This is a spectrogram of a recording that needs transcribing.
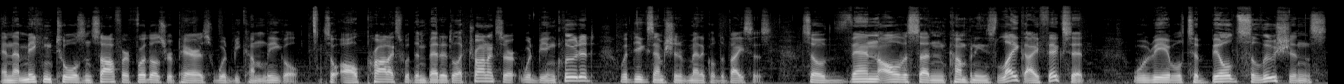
and that making tools and software for those repairs would become legal. So all products with embedded electronics are, would be included, with the exemption of medical devices. So then, all of a sudden, companies like iFixit would be able to build solutions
